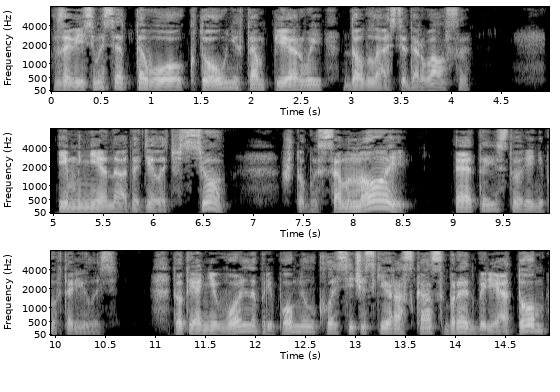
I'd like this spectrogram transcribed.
в зависимости от того, кто у них там первый до власти дорвался. И мне надо делать все, чтобы со мной эта история не повторилась. Тут я невольно припомнил классический рассказ Брэдбери о том,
